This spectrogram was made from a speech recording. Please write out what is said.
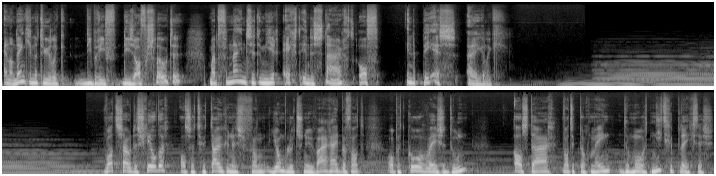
En dan denk je natuurlijk, die brief die is afgesloten. Maar het venijn zit hem hier echt in de staart of in de PS eigenlijk. Wat zou de schilder, als het getuigenis van Jongbloeds nu waarheid bevat, op het koorwezen doen als daar, wat ik toch meen, de moord niet gepleegd is?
